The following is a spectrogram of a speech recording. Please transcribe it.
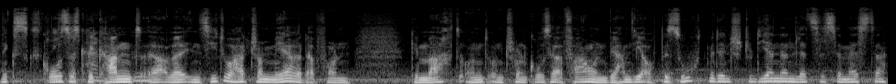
nichts Großes bekannt. bekannt, Mhm. aber in situ hat schon mehrere davon gemacht und und schon große Erfahrungen. Wir haben die auch besucht mit den Studierenden letztes Semester.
